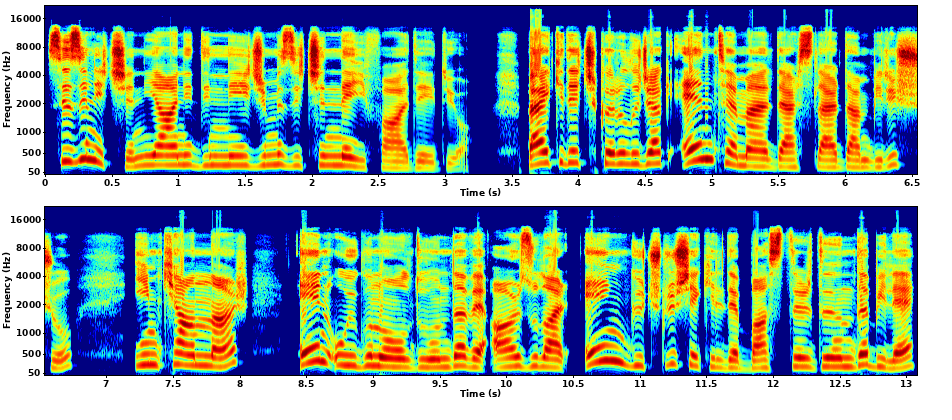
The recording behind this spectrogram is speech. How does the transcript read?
sizin için yani dinleyicimiz için ne ifade ediyor? Belki de çıkarılacak en temel derslerden biri şu, imkanlar en uygun olduğunda ve arzular en güçlü şekilde bastırdığında bile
